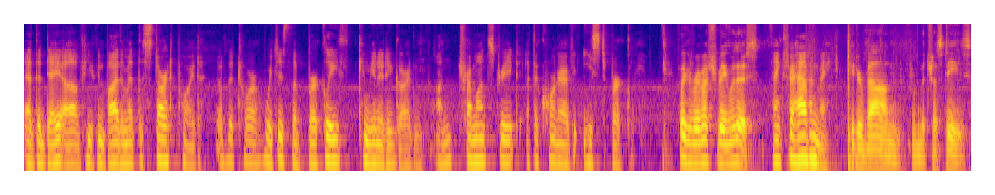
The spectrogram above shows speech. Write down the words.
at the day of. You can buy them at the start point of the tour, which is the Berkeley Community Garden on Tremont Street at the corner of East Berkeley. Thank you very much for being with us. Thanks for having me. Peter Bowne from the Trustees.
